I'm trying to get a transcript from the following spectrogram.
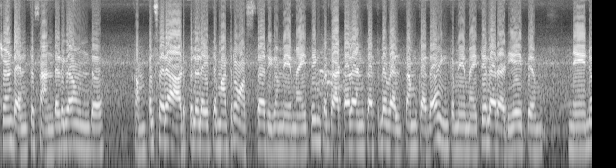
చూడండి ఎంత సందడిగా ఉందో. కంపల్సరీ ఆడపిల్లలు అయితే మాత్రం వస్తారు. ఇక మేమైతే ఇంకా గట్టాల వెనకతలో వెళ్తాం కదా. ఇంకా మేమైతే ఇలా రెడీ అయిపోయాము నేను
